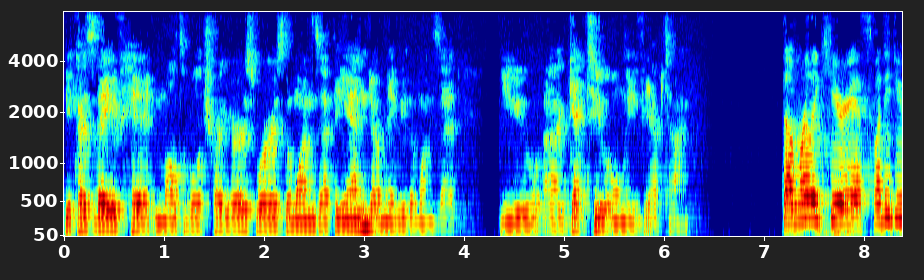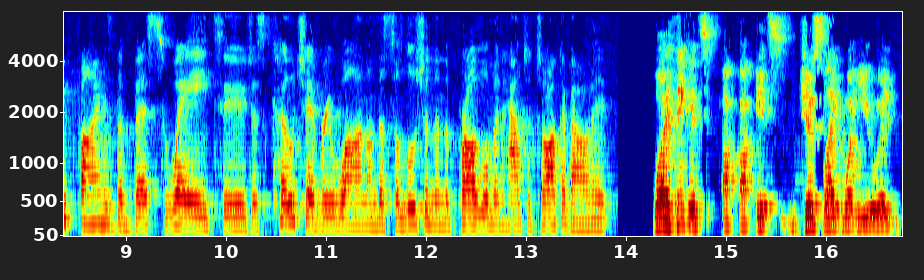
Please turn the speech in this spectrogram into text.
because they've hit multiple triggers, whereas the ones at the end are maybe the ones that you uh, get to only if you have time. So I'm really curious, what did you find is the best way to just coach everyone on the solution and the problem and how to talk about it? Well, I think it's uh, uh it's just like what you would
